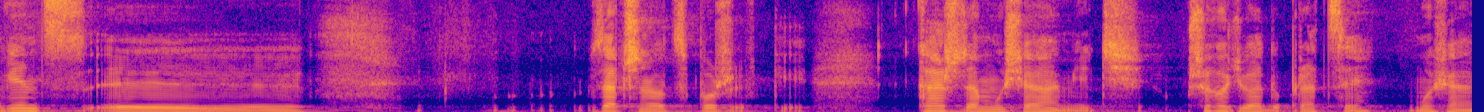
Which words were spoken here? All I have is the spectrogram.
Więc yy, zacznę od spożywki. Każda musiała mieć, przychodziła do pracy, musiała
